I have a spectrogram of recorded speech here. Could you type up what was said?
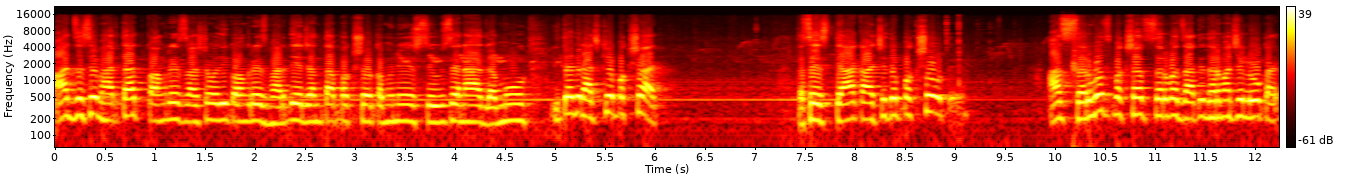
आज जसे भारतात काँग्रेस राष्ट्रवादी काँग्रेस भारतीय जनता पक्ष कम्युनिस्ट शिवसेना द्रमुक इत्यादी राजकीय पक्ष आहेत. तसेच त्या काळचे ते पक्ष होते. आज सर्वच पक्षात सर्व जाती धर्माचे लोक आहेत.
